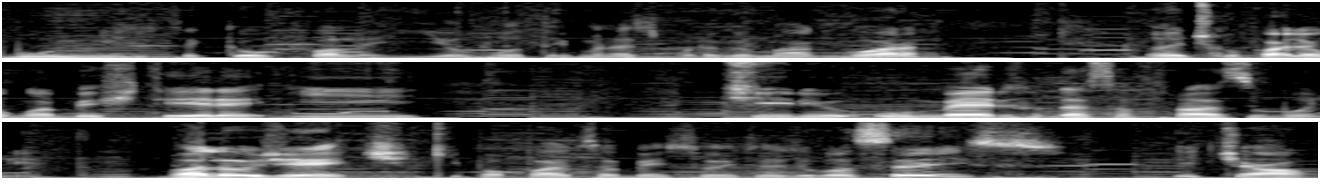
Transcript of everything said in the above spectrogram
bonita que eu falei. E eu vou terminar esse programa agora, antes que eu fale alguma besteira e tire o mérito dessa frase bonita. Valeu, gente. Que papai te abençoe todos vocês e tchau.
